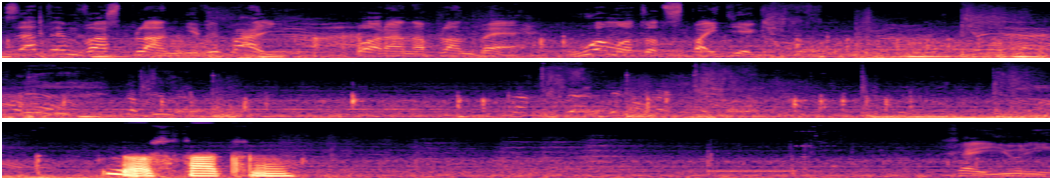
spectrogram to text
Zatem wasz plan nie wypali. Pora na plan B. Łomot od Spidey'ego. I ostatni. Hej, Yuri.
